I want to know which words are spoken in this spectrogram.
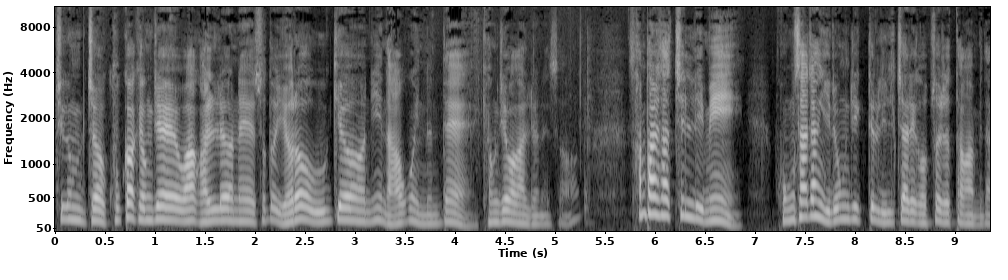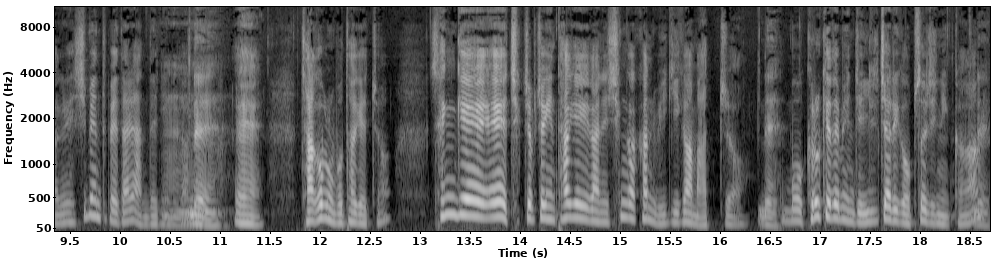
지금 저 국가 경제와 관련해서도 여러 의견이 나오고 있는데 경제와 관련해서 3847님이 공사장 일용직들 일자리가 없어졌다고 합니다. 그래 시멘트 배달이 안 되니까. 네. 예. 작업을 못 하겠죠. 생계에 직접적인 타격이 가는 심각한 위기가 맞죠. 네. 뭐 그렇게 되면 이제 일자리가 없어지니까. 네.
